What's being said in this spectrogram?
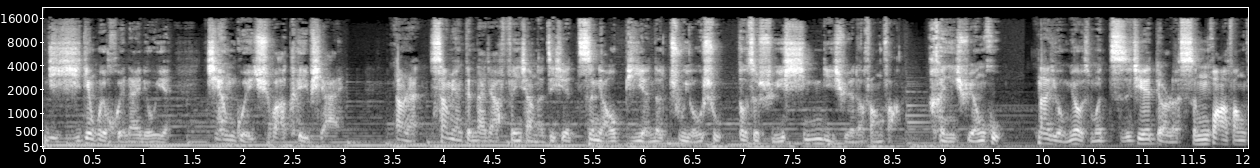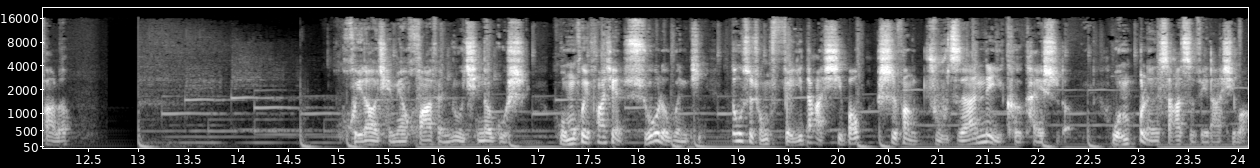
你一定会回来留言：见鬼去吧 KPI！当然，上面跟大家分享的这些治疗鼻炎的注油术，都是属于心理学的方法，很玄乎。那有没有什么直接点的生化方法呢？回到前面花粉入侵的故事，我们会发现所有的问题都是从肥大细胞释放组织胺那一刻开始的。我们不能杀死肥大细胞，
